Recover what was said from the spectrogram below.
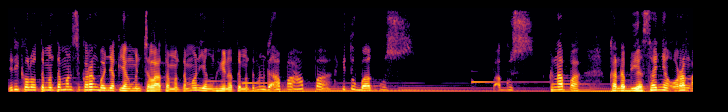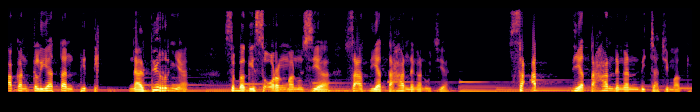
Jadi kalau teman-teman sekarang banyak yang mencela teman-teman, yang menghina teman-teman, gak apa-apa. Itu bagus. Bagus. Kenapa? Karena biasanya orang akan kelihatan titik nadirnya sebagai seorang manusia saat dia tahan dengan ujian. Saat dia tahan dengan dicaci maki.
